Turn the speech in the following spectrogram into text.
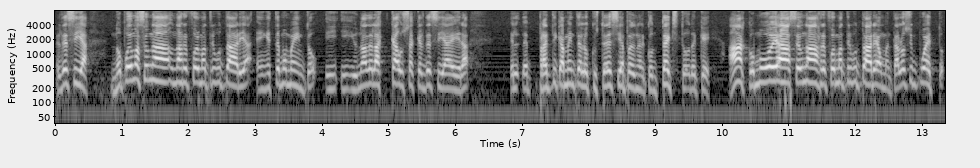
Él decía, no podemos hacer una, reforma tributaria en este momento y, una de las causas que él decía era prácticamente lo que usted decía, pero en el contexto de que, ah, ¿cómo voy a hacer una reforma tributaria, aumentar los impuestos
